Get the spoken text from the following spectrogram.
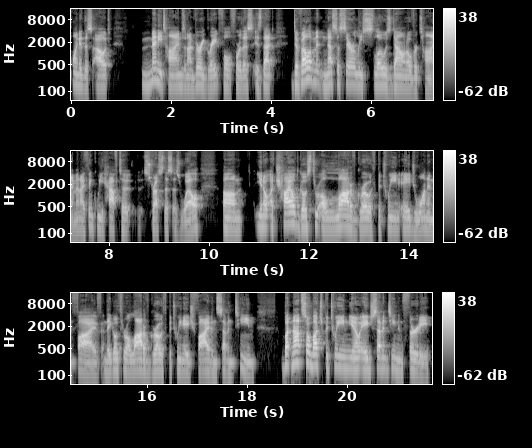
pointed this out many times, and I'm very grateful for this, is that development necessarily slows down over time. And I think we have to stress this as well. Um, you know, a child goes through a lot of growth between age one and five, and they go through a lot of growth between age five and 17, but not so much between, you know, age 17 and 30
